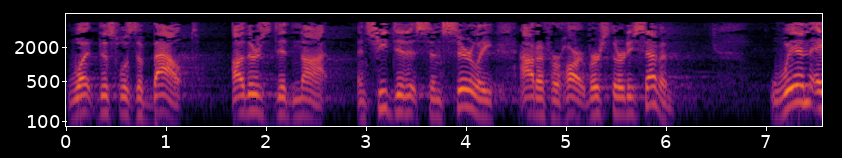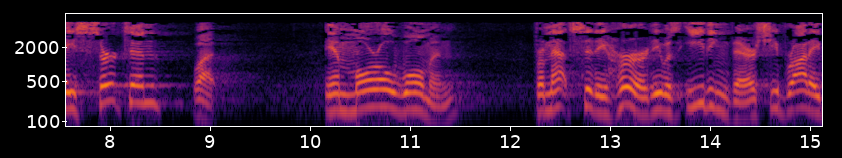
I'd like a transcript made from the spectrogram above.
what this was about. Others did not. And she did it sincerely out of her heart. Verse 37. When a certain, what? Immoral woman from that city heard he was eating there, she brought a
